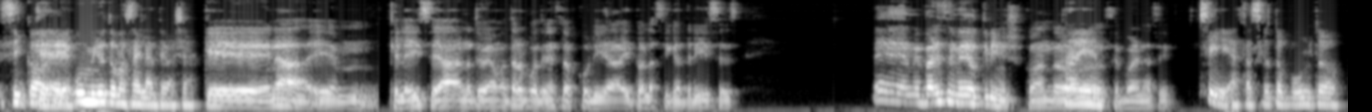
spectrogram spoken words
Cinco, que- eh, un minuto más adelante, vaya. Que nada, em, que le dice, ah, no te voy a matar porque tenés la oscuridad y todas las cicatrices. Eh, me parece medio cringe cuando se ponen así. Sí, hasta cierto punto,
